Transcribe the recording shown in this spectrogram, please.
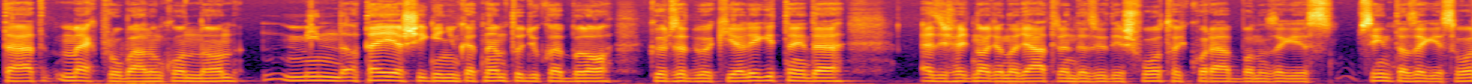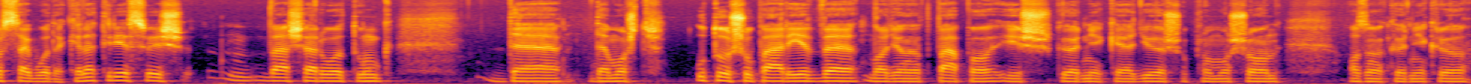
tehát megpróbálunk onnan, mind a teljes igényünket nem tudjuk ebből a körzetből kielégíteni, de ez is egy nagyon nagy átrendeződés volt, hogy korábban az egész, szinte az egész országból, de keleti részről is vásároltunk, de, de most utolsó pár évben nagyon a Pápa és környéke, Győr-Sopromoson, azon a környékről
